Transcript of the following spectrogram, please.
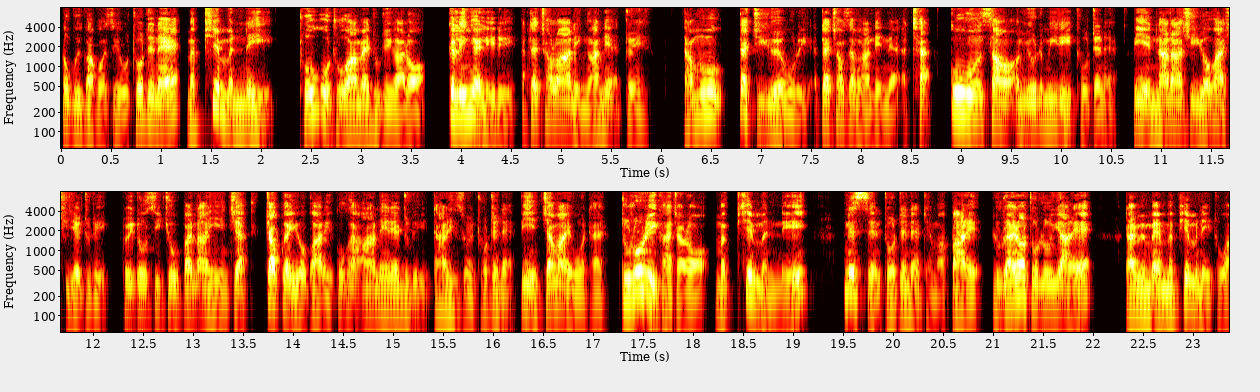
တုတ်ကွေးကာကွယ်ဆေးကိုထိုးတင်တယ်မဖြစ်မနေထိုးကိုထိုးရမယ့်လူတွေကတော့ကလေးငယ်လေးတွေအတက်6လကနေ9နှစ်အတွင်းဒါမှမဟုတ်တက်ကြီးရွယ်ဦးတွေအသက်65နှစ်နဲ့အထက်ကိုဝန်ဆောင်အမျိုးသမီးတွေထိုးတင်တယ်ပြီးရင်နာတာရှည်ယောဂရှိတဲ့သူတွေတွေတိုစီချိုပန်းနာရင်ချက်ကြောက်ကက်ယောဂတွေကိုခန့်အားနေတဲ့သူတွေဒါတွေဆိုရင်ထိုးတင်တယ်ပြီးရင်ကျန်းမာရေးဝန်ထမ်းသူတို့တွေခါကြတော့မဖြစ်မနေနှစ်စဉ်ထိုးတင်တဲ့အထက်မှာပါတယ်လူတိုင်းတော့ထိုးလို့ရတယ် ဒါပေမဲ့မဖြစ်မနေထိုးရ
